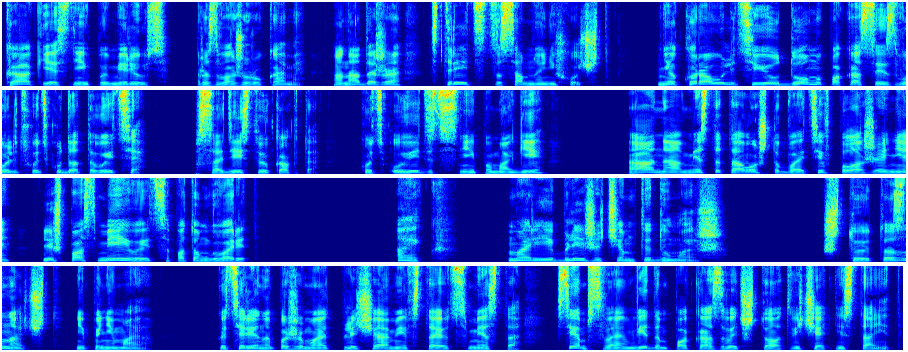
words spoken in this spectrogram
как я с ней помирюсь?» Развожу руками. «Она даже встретиться со мной не хочет. Мне караулить ее у дома, пока соизволит хоть куда-то выйти. Посодействую как-то. Хоть увидеться с ней помоги. А она, вместо того, чтобы войти в положение, лишь посмеивается, потом говорит. «Айк, Мария ближе, чем ты думаешь». «Что это значит?» «Не понимаю». Катерина пожимает плечами и встает с места, всем своим видом показывает, что отвечать не станет.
